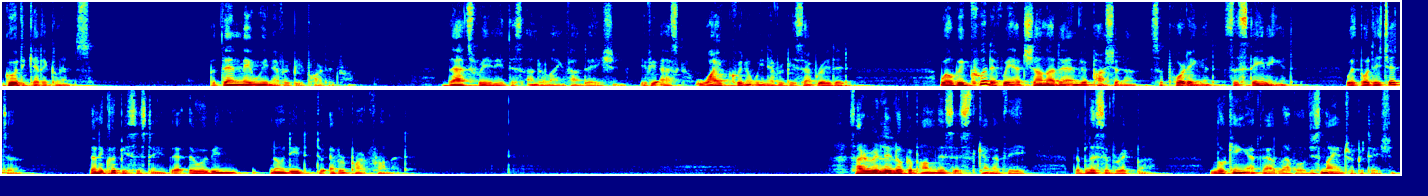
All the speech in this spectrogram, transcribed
Good to get a glimpse. But then may we never be parted from. That's where you need this underlying foundation. If you ask, why couldn't we never be separated? Well, we could if we had shamatha and vipassana supporting it, sustaining it, with bodhicitta, then it could be sustained. That There would be no need to ever part from it. So I really look upon this as kind of the, the bliss of Rigpa, looking at that level, just my interpretation,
